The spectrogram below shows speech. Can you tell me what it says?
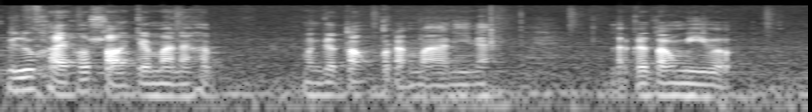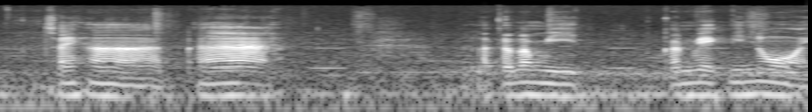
ไม่รู้ใครเขาสอนกันมานะครับ มันก็ต้องประมาณนี้นะ แล้วก็ต้องมีแบบชายหาด อ่า แล้วก็ต้องมีก้อนเมฆนิดหน่อย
